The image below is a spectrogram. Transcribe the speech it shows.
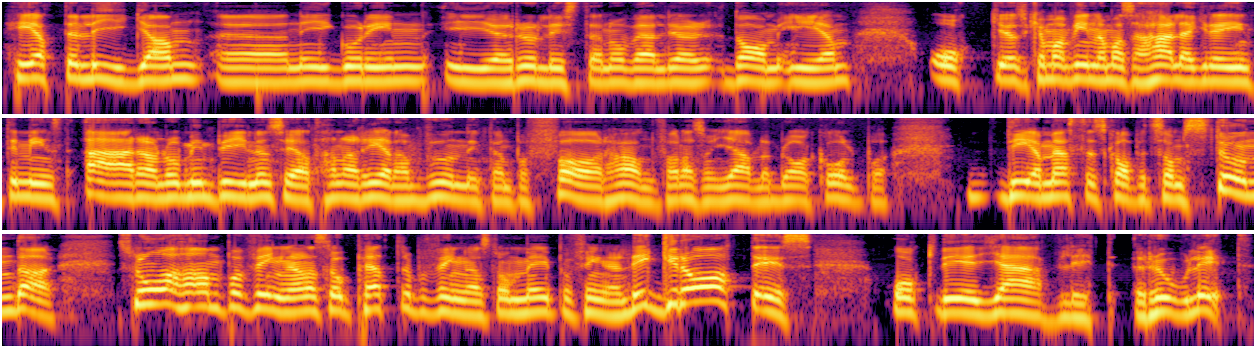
heter ligan. Eh, ni går in i rullisten och väljer dam-EM. Och eh, så kan man vinna massa härliga grejer, inte minst äran. Robin Bylund säger att han har redan vunnit den på förhand, för han har sån jävla bra koll på det mästerskapet som stundar. Slå han på fingrarna, slå Petter på fingrarna, slå mig på fingrarna. Det är gratis! Och det är jävligt roligt.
